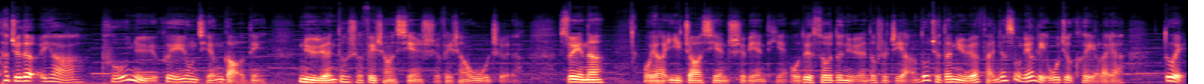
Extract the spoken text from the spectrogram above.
他觉得，哎呀，普女可以用钱搞定，女人都是非常现实、非常物质的，所以呢，我要一招鲜吃遍天。我对所有的女人都是这样，都觉得女人反正送点礼物就可以了呀。对，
